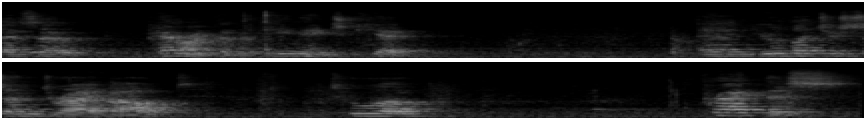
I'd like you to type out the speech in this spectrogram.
as a parent of a teenage kid, and you let your son drive out to a practice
